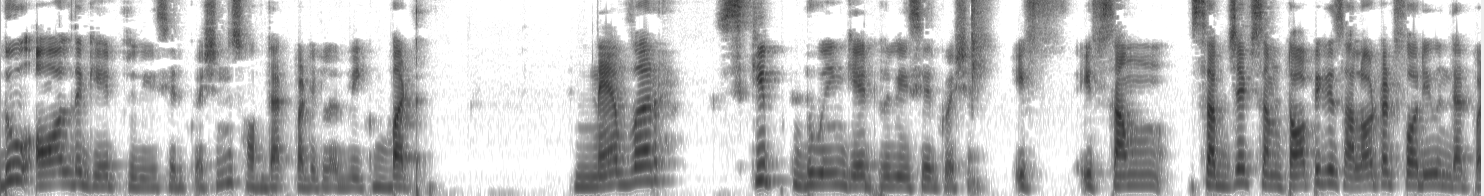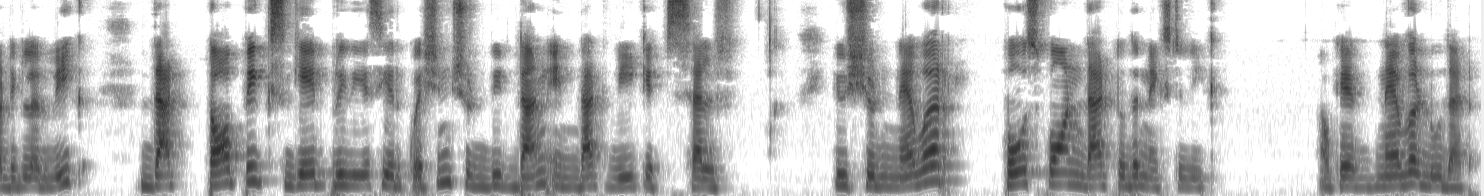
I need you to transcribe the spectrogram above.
do all the gate previous year questions of that particular week but never skip doing gate previous year question. If if some subject some topic is allotted for you in that particular week that topic's gate previous year question should be done in that week itself. You should never postpone that to the next week. Okay never do that.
